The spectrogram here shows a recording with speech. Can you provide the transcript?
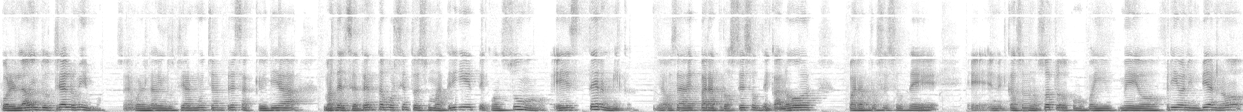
Por el lado industrial lo mismo, o sea, por el lado industrial muchas empresas que hoy día más del 70% de su matriz de consumo es térmica, ¿ya? o sea, es para procesos de calor, para procesos de, eh, en el caso de nosotros, como país medio frío en invierno,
